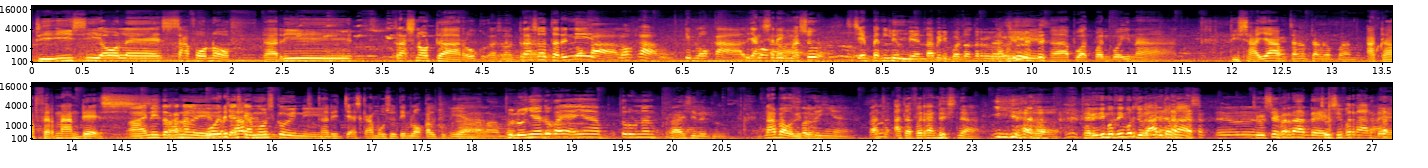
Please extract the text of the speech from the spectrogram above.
diisi oleh Savonov dari Krasnodar. Oh, Krasnodar. Krasnodar ini Lokal. Lokal. tim lokal yang sering masuk Champions League. Champion tapi dibotok terus. Tapi nah, buat poin-poinan. Di sayap Yang cakep-cakepan. ada Fernandes. Ah, ini terkenal nih. Oh, ini CSKA baru. Moskow ini. Dari CSKA Moskow tim lokal juga. Iya. Dulunya itu kayaknya turunan Brasil itu. Kenapa kok gitu? Sepertinya. Kan Ada, ada Fernandesnya. iya. Dari timur-timur juga ada, Mas. Jose Fernandez. Jose Fernandes.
